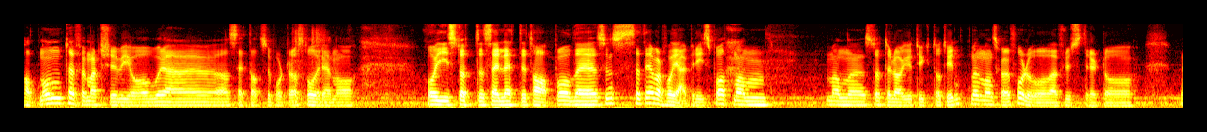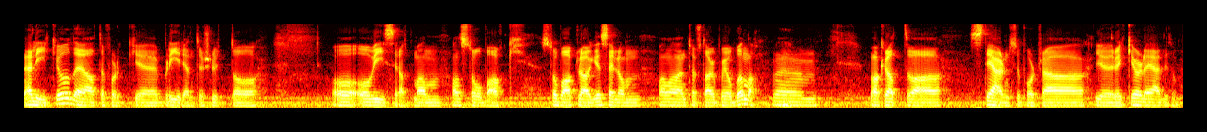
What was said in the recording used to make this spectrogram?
hatt noen tøffe matcher, vi òg, hvor jeg har sett at supporterne står igjen og, og gi støtte selv etter tapet. Og det syns setter i hvert fall jeg pris på. At man, man eh, støtter laget tykt og tynt. Men man skal jo få lov å være frustrert. Og, jeg liker jo det at folk eh, blir igjen til slutt og, og, og viser at man, man står, bak, står bak laget, selv om man har en tøff dag på jobben. Da. Um, akkurat hva stjernesupporterne gjør og ikke gjør, det er liksom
